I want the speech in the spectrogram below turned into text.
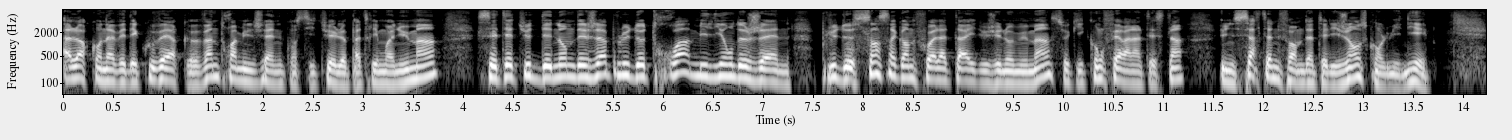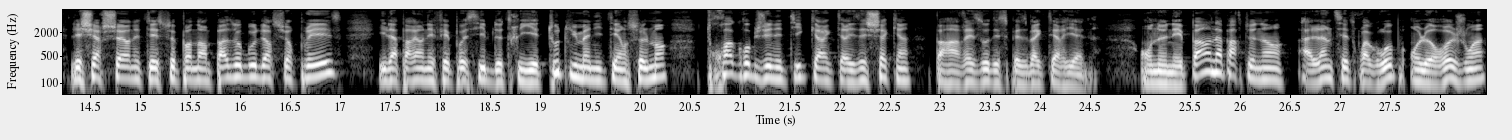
Alors qu'on avait découvert que 23 000 gènes constituaient le patrimoine humain, cette étude dénombre déjà plus de 3 millions de gènes, plus de 150 fois la taille du génome humain, ce qui confère à l'intestin une certaine forme d'intelligence qu'on lui niait. Les chercheurs n'étaient cependant pas au bout de leur surprise. Il apparaît en effet possible de trier toute l'humanité en seulement trois groupes génétiques caractérisés chacun par un réseau d'espèces bactériennes. On ne naît pas en appartenant à l'un de ces trois groupes, on le rejoint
